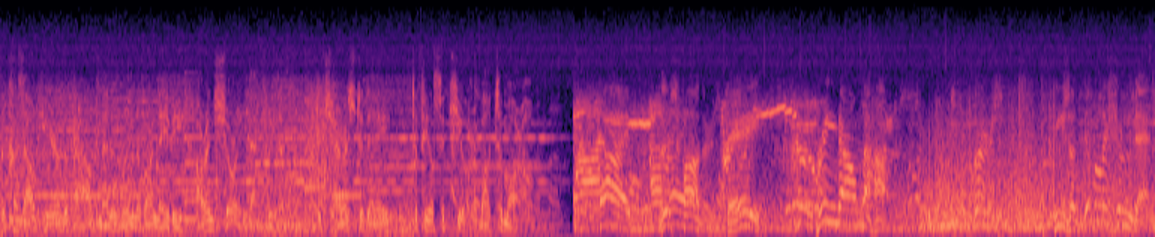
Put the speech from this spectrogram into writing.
Because out here, the proud men and women of our Navy are ensuring that freedom. To cherish today, to feel secure about tomorrow. Five. This Father's Day, bring down the house. First, he's a demolition daddy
